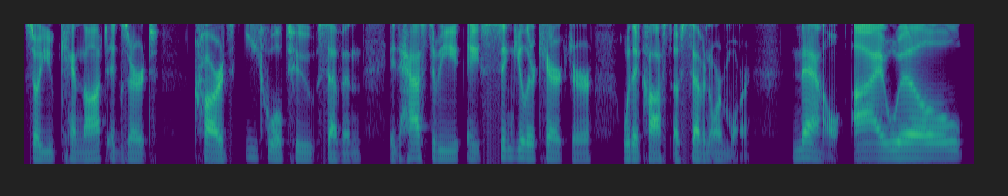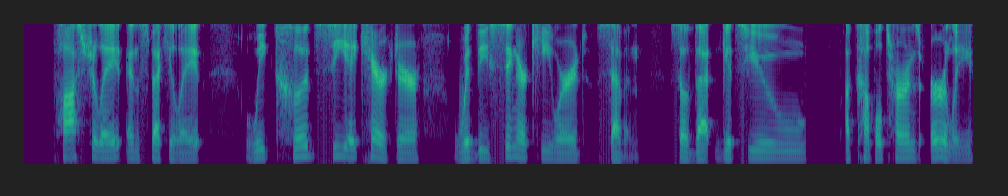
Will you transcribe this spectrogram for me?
so you cannot exert cards equal to 7. It has to be a singular character with a cost of 7 or more. Now, I will postulate and speculate, we could see a character with the singer keyword seven. So that gets you a couple turns early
